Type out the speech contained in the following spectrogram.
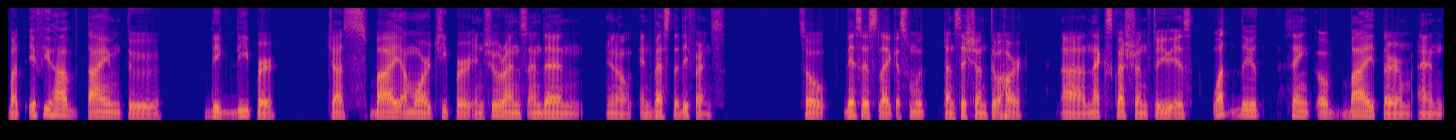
But if you have time to dig deeper, just buy a more cheaper insurance and then, you know, invest the difference. So this is like a smooth transition to our uh, next question to you is what do you think of buy term and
